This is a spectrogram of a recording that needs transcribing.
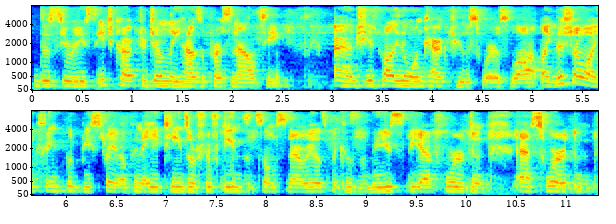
the series. Each character generally has a personality, and she's probably the one character who swears a lot. Like this show, I think would be straight up in 18s or 15s in some scenarios because of the use of the F word and S word and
